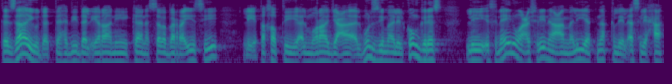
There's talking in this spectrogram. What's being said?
تزايد التهديد الإيراني كان السبب الرئيسي لتخطي المراجعة الملزمة للكونغرس ل 22 عملية نقل الأسلحة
